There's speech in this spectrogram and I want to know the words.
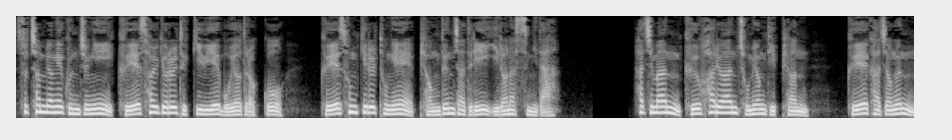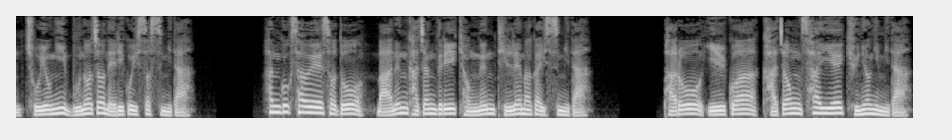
수천 명의 군중이 그의 설교를 듣기 위해 모여들었고 그의 손길을 통해 병든 자들이 일어났습니다. 하지만 그 화려한 조명 뒤편 그의 가정은 조용히 무너져 내리고 있었습니다. 한국 사회에서도 많은 가장들이 겪는 딜레마가 있습니다. 바로 일과 가정 사이의 균형입니다.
